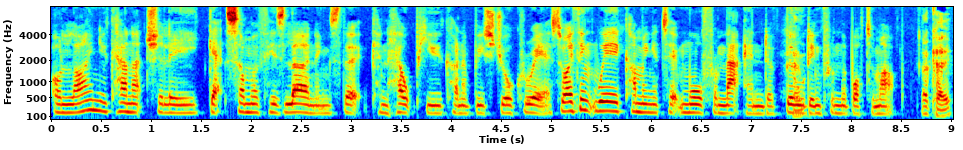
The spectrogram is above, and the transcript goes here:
online, you can actually get some of his learnings that can help you kind of boost your career. So I think we're coming at it more from that end of building from the bottom up. Okay,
